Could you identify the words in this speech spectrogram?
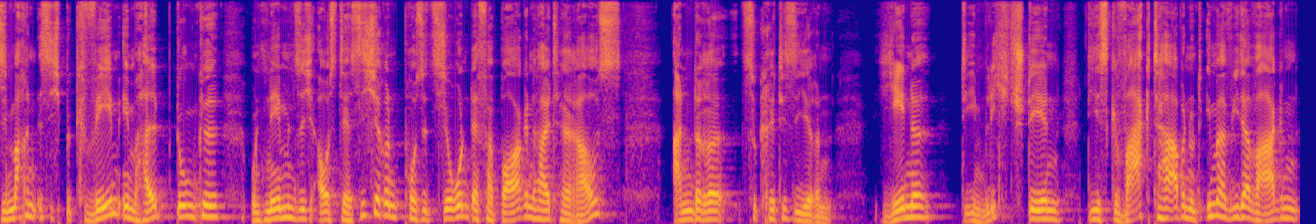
Sie machen es sich bequem im Halbdunkel und nehmen sich aus der sicheren Position der Verborgenheit heraus, andere zu kritisieren. Jene, die im Licht stehen, die es gewagt haben und immer wieder wagen,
